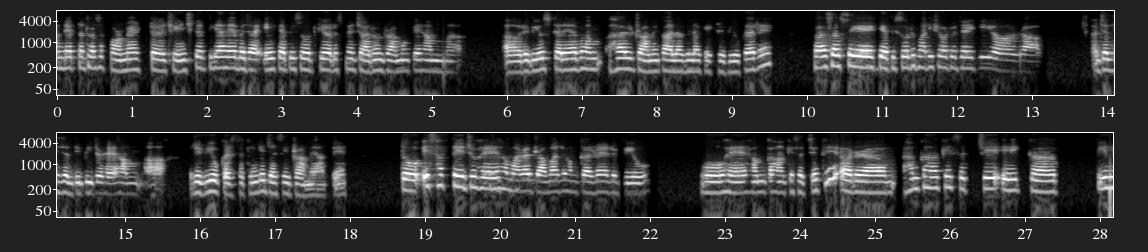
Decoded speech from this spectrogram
ہم نے اپنا تھوڑا سا فارمیٹ چینج کر دیا ہے، بجائے ایک ایپیسوڈ کے اور اس میں چاروں ڈراموں کے ہم ریویوز کریں۔ اب ہم ہر ڈرامے کا الگ الگ ایک ریویو کر رہے ہیں۔ تھوڑا سا سے ایک ایپیسوڈ ہماری شارٹ ہو جائے گی اور جلدی جلدی بھی جو ہے ہم ریویو کر سکیں گے جیسے ڈرامے آتے ہیں۔ تو اس ہفتے جو ہے ہمارا ڈرامہ جو ہم کر رہے ہیں ریویو وہ ہے ہم کہاں کے سچے تھے اور ہم کہاں کے سچے ایک تین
